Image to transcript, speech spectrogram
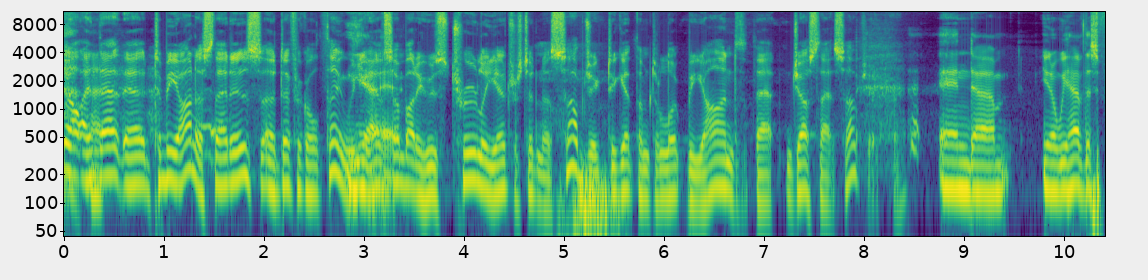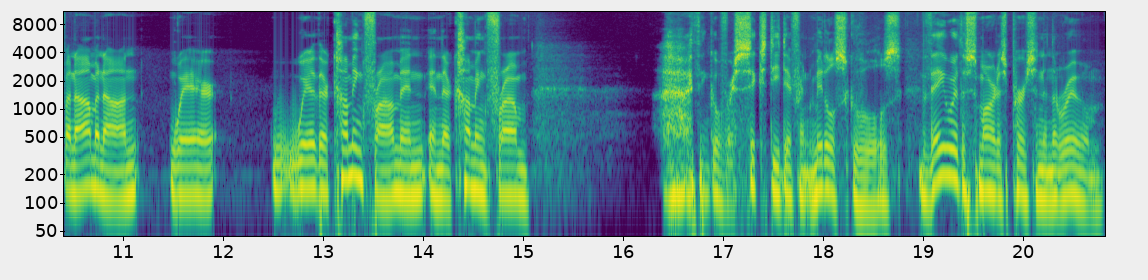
Well, and that, uh, to be honest, that is a difficult thing when yeah. you have somebody who's truly interested in a subject to get them to look beyond that, just that subject. Right? And, um, you know, we have this phenomenon where, where they're coming from, and, and they're coming from, I think over 60 different middle schools. They were the smartest person in the room.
